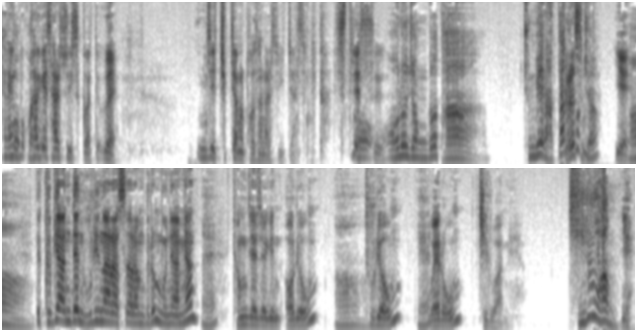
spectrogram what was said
행복하게, 살 수 있을 것 같아요. 왜? 이제 직장을 벗어날 수 있지 않습니까? 스트레스 어, 느 정도 다 준비해 놨다는 그렇습니다. 거죠. 예. 어. 근데 그게 안 된 우리나라 사람들은 뭐냐면 예? 경제적인 어려움, 어. 두려움, 예? 외로움, 지루함이에요. 지루함. 예.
